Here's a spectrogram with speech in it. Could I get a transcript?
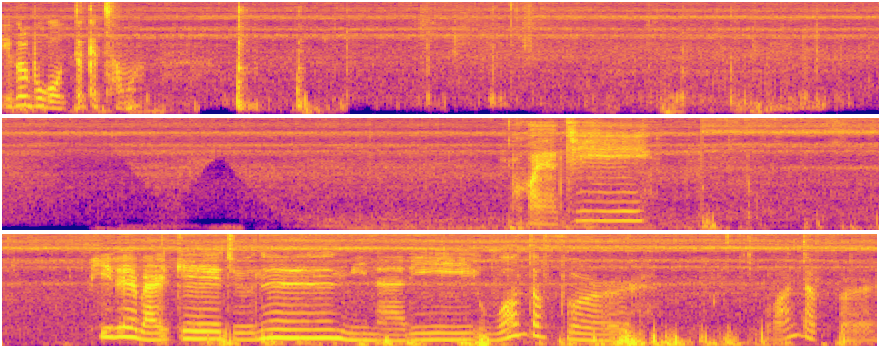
이걸 보고 어떻게 참아? 먹어야지. 피를 맑게 해주는 미나리. 원더풀 원더풀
